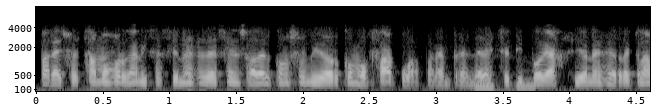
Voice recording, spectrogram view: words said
para eso estamos organizaciones de defensa del consumidor como FACUA, para emprender este tipo de acciones de reclamación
